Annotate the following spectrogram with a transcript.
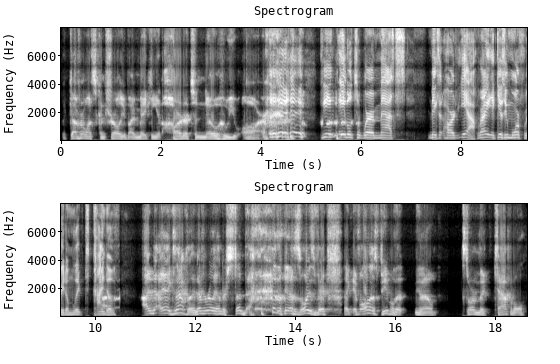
the government wants to control you by making it harder to know who you are. Being able to wear masks makes it hard. Yeah, right. It gives you more freedom, like, kind of. I, I exactly. I never really understood that. it was always very like if all those people that you know stormed the Capitol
